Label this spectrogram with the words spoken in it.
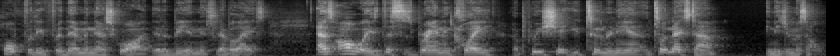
hopefully for them and their squad. It'll be in the NCAA's. As always, this is Brandon Clay. Appreciate you tuning in. Until next time, you need your miss home.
